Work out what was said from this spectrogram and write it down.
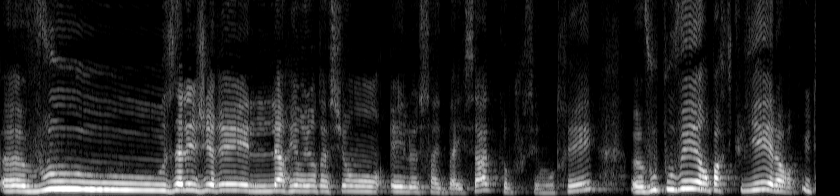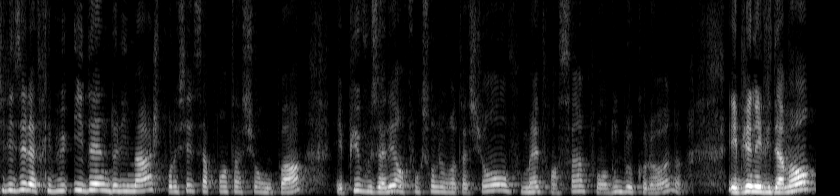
Euh, vous allez gérer la réorientation et le side by side comme je vous ai montré. Euh, vous pouvez en particulier alors utiliser l'attribut ident de l'image pour essayer de sa présentation ou pas et puis vous allez en fonction de l'orientation vous mettre en simple ou en double colonne et bien évidemment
